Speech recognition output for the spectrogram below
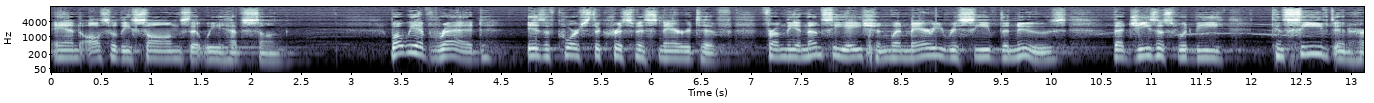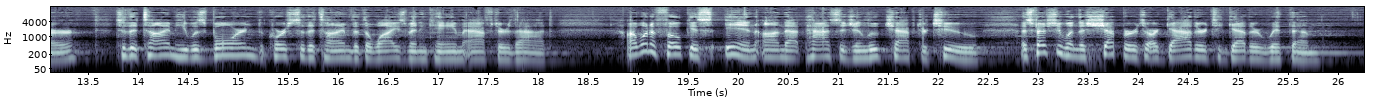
and also these songs that we have sung. What we have read is, of course, the Christmas narrative from the Annunciation when Mary received the news that Jesus would be conceived in her to the time he was born, of course, to the time that the wise men came after that. I want to focus in on that passage in Luke chapter 2, especially when the shepherds are gathered together with them.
